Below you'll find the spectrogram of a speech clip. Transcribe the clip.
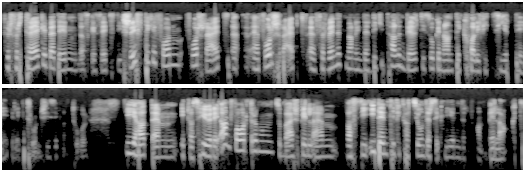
Für Verträge, bei denen das Gesetz die schriftliche Form vorschreibt, äh, vorschreibt äh, verwendet man in der digitalen Welt die sogenannte qualifizierte elektronische Signatur. Die hat ähm, etwas höhere Anforderungen, zum Beispiel ähm, was die Identifikation der Signierenden anbelangt.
